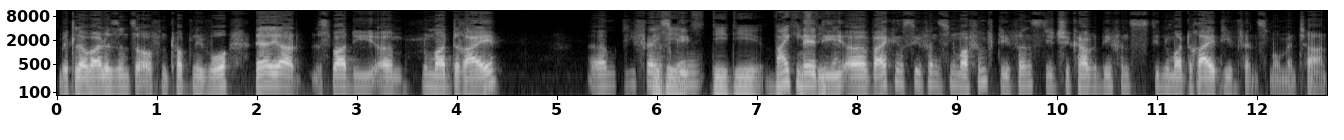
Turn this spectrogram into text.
mittlerweile sind sie auf dem Top-Niveau. Naja, ja, es war die ähm, Nummer drei ähm, Defense Welche gegen. Die, die Vikings nee, Defense? die äh, Vikings Defense Nummer 5 Defense, die Chicago Defense ist die Nummer 3 Defense momentan.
